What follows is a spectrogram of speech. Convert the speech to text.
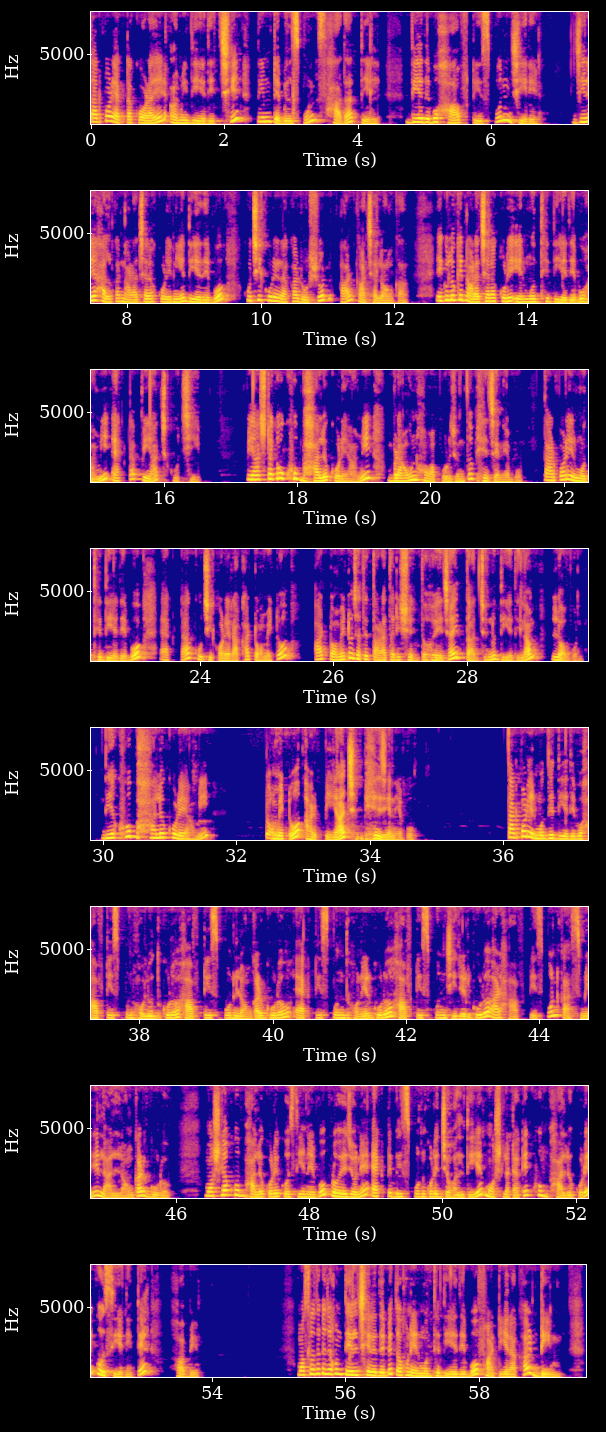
তারপর একটা কড়াইয়ে আমি দিয়ে দিচ্ছি তিন টেবিল স্পুন সাদা তেল। দিয়ে দেব হাফ টিস্পুন জিরে। জিরে হালকা নাড়াচাড়া করে নিয়ে দিয়ে দেব কুচি করে রাখা রসুন আর কাঁচা লঙ্কা। এগুলোকে নাড়াচাড়া করে এর মধ্যে দিয়ে দেব আমি একটা পেঁয়াজ কুচি। পেঁয়াজটাকেও খুব ভালো করে আমি ব্রাউন হওয়া পর্যন্ত ভেজে নেব। তারপর এর মধ্যে দিয়ে দেব একটা কুচি করে রাখা টমেটো। আর টমেটো যাতে তাড়াতাড়ি সেদ্ধ হয়ে যায়, তার জন্য দিয়ে দিলাম লবণ। দিয়ে খুব ভালো করে আমি টমেটো আর পেঁয়াজ ভেজে নেব। তারপর এর মধ্যে দিয়ে দেবো হাফ টিস্পুন হলুদ গুঁড়ো, হাফ টিস্পুন লঙ্কার গুঁড়ো, এক টিস্পুন ধনের গুঁড়ো, হাফ টিস্পুন জিরের গুঁড়ো আর হাফ টিস্পুন কাশ্মীরি লাল লঙ্কার গুঁড়ো। মশলা খুব ভালো করে কষিয়ে নেব। প্রয়োজনে এক টেবিল স্পুন করে জল দিয়ে মশলাটাকে খুব ভালো করে কষিয়ে নিতে হবে। মশলা থেকে যখন তেল ছেড়ে দেবে, তখন এর মধ্যে দিয়ে দেব, ফাটিয়ে রাখা ডিম।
